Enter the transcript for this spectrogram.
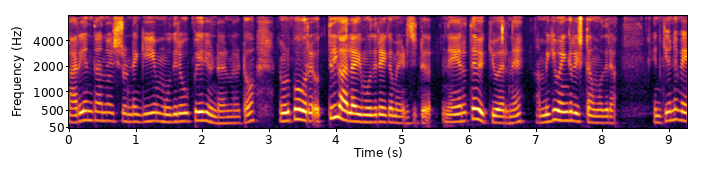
കറി എന്താണെന്ന് വെച്ചിട്ടുണ്ടെങ്കിൽ മുതിര ഉപ്പേരി ഉണ്ടായിരുന്നു കേട്ടോ. നമ്മളിപ്പോൾ ഒത്തിരി കാലമായി മുതിരയൊക്കെ മേടിച്ചിട്ട്. നേരത്തെ വെക്കുമായിരുന്നേ അമ്മയ്ക്ക് ഭയങ്കര ഇഷ്ടമാണ് മുതിര. എനിക്ക് പിന്നെ വേ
